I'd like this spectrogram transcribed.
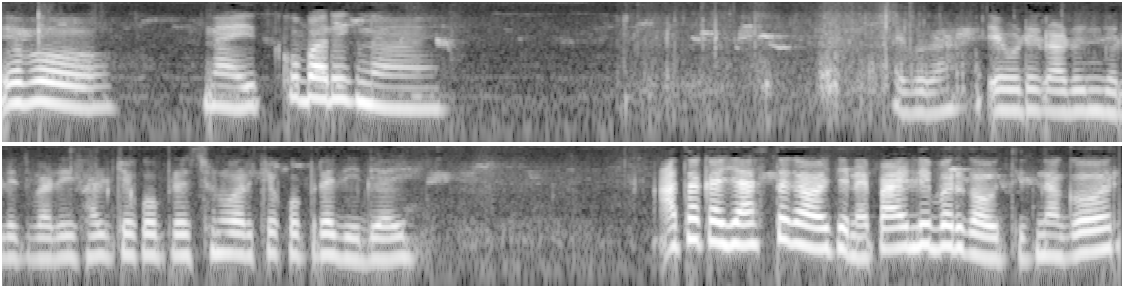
हे बो नाही इतकं बारीक नाही. हे बघा एवढे काढून झालेत बारीक. खालच्या कोपऱ्यातून वरच्या कोपऱ्या दिली आई. आता काय जास्त गावाचे नाही पायली बर गावतीत ना गर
